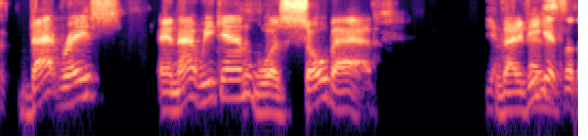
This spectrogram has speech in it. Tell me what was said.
that race and that weekend was so bad Yeah, that if he as- gets a,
